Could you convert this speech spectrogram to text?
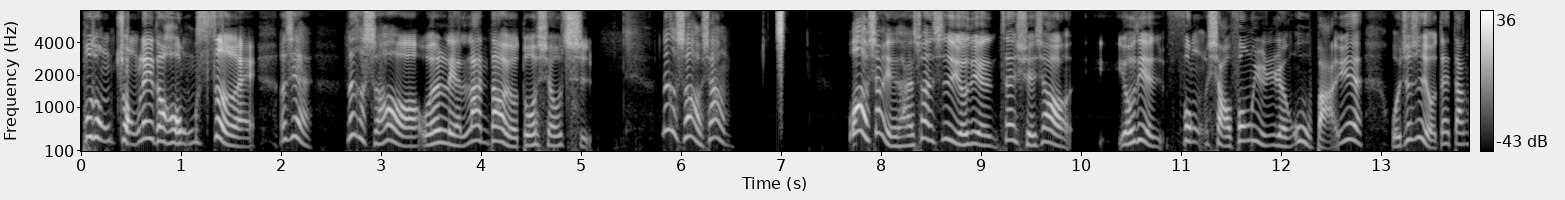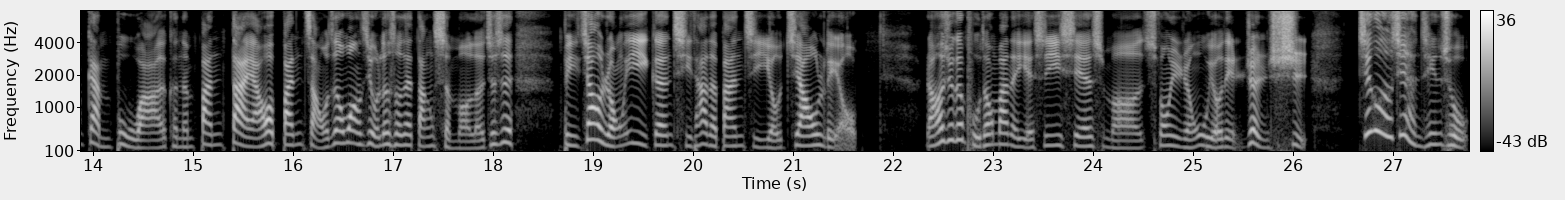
不同种类的红色诶，而且那个时候哦，我的脸烂到有多羞耻，那个时候好像 我好像也还算是有点在学校。有点风小风云人物吧，因为我就是有在当干部啊，可能班代啊或班长，我真的忘记我那时候在当什么了。就是比较容易跟其他的班级有交流，然后就跟普通班的也是一些什么风云人物有点认识。结果我记得很清楚，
